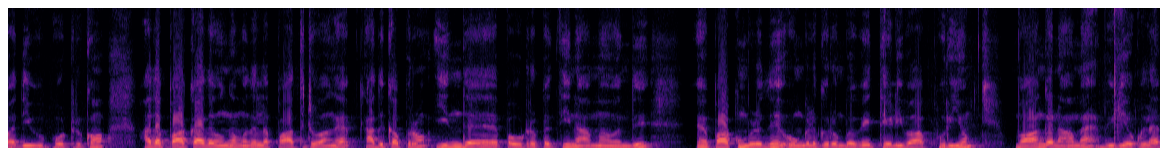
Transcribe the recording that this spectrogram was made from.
பதிவு போட்டிருக்கோம். அதை பார்க்காதவங்க முதல்ல பார்த்துட்டு வாங்க. அதுக்கப்புறம் இந்த பவுடரை பற்றி நாம் வந்து பார்க்கும் பொழுது உங்களுக்கு ரொம்பவே தெளிவாக புரியும். வாங்க நாம் வீடியோக்குள்ளே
